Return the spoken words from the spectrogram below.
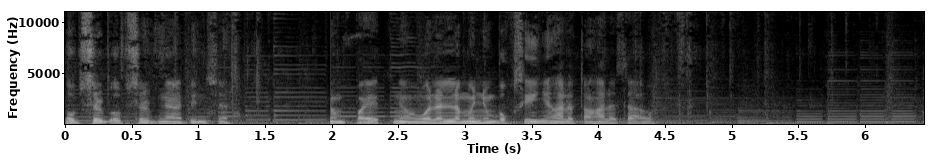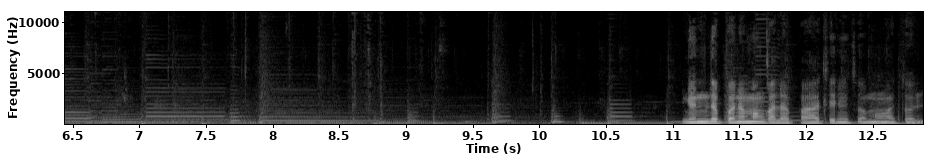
Observe observe natin siya. Ang payat niya walang laman yung boxy niya halatang halata oh. ganda pa naman kalapati nito mga tol.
